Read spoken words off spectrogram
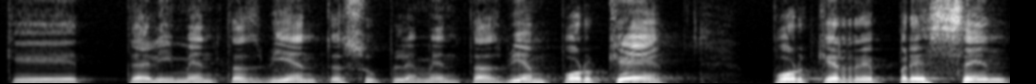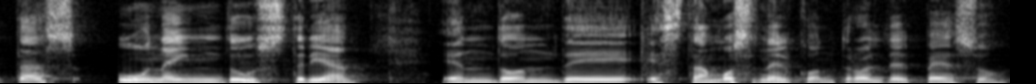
que te alimentas bien, te suplementas bien. ¿Por qué? Porque representas una industria en donde estamos en el control del peso,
